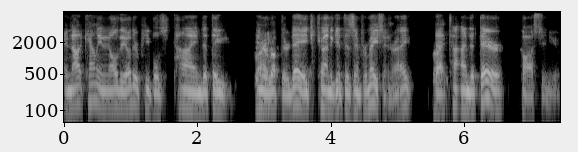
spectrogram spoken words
and not counting all the other people's time that they Right. interrupt their day trying to get this information, right? Right. That time that they're costing you.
